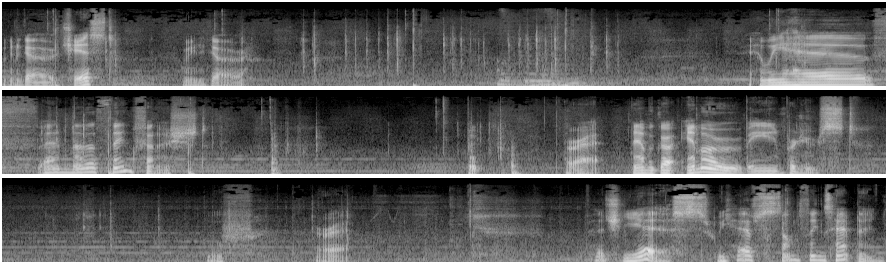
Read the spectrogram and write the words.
We're gonna go chest. We're gonna go... And we have another thing finished. Oh. Alright, now we've got ammo being produced. Oof. Alright. But yes, we have some things happening.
